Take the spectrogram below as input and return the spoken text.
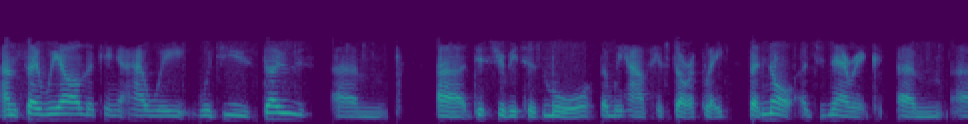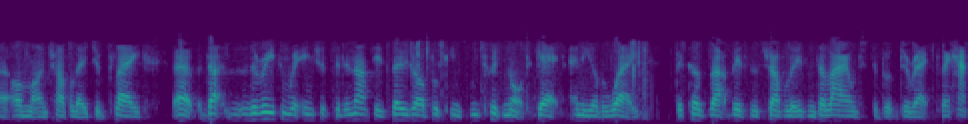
And so we are looking at how we would use those um, uh, distributors more than we have historically, but not a generic um, uh, online travel agent play. Uh, that, The reason we're interested in that is those are bookings we could not get any other way because that business traveler isn't allowed to book direct. They have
